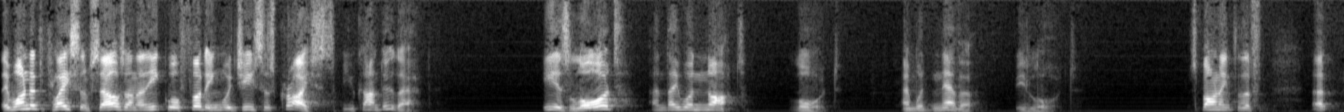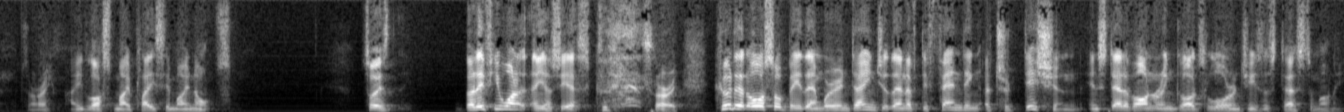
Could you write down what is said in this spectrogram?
They wanted to place themselves on an equal footing with Jesus Christ, but you can't do that. He is Lord, and they were not Lord, and would never be Lord. Responding to the. Uh, sorry, I lost my place in my notes. So, but if you want, yes, yes, sorry. Could it also be then we're in danger then of defending a tradition instead of honoring God's law and Jesus' testimony?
